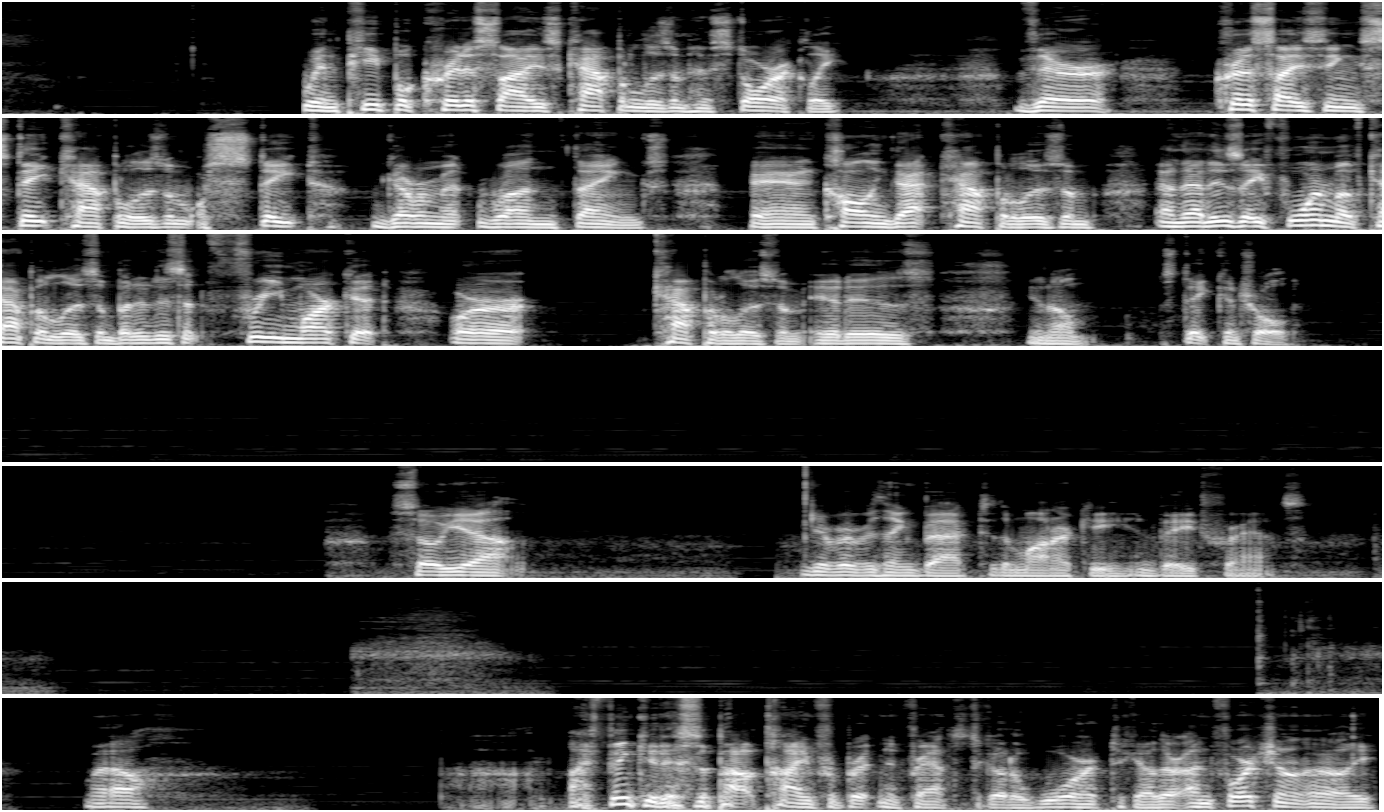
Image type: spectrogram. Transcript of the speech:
when people criticize capitalism historically, they're criticizing state capitalism or state government run things and calling that capitalism. And that is a form of capitalism, but it isn't free market or capitalism. It is, you know, state controlled. So yeah, give everything back to the monarchy, invade France. Well, uh, I think it is about time for Britain and France to go to war together. Unfortunately,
